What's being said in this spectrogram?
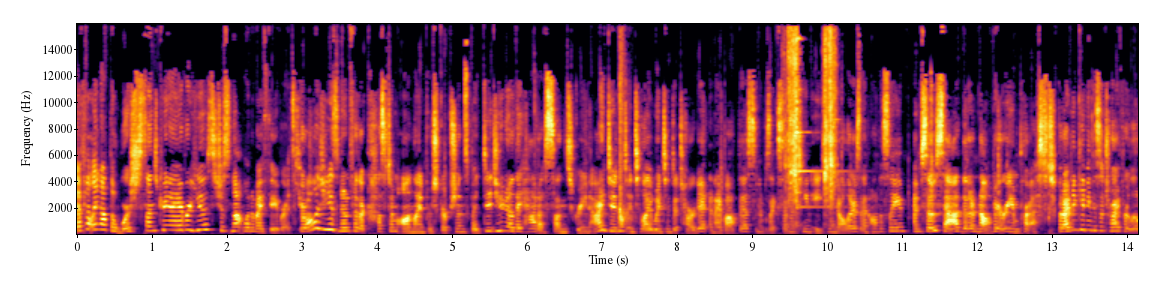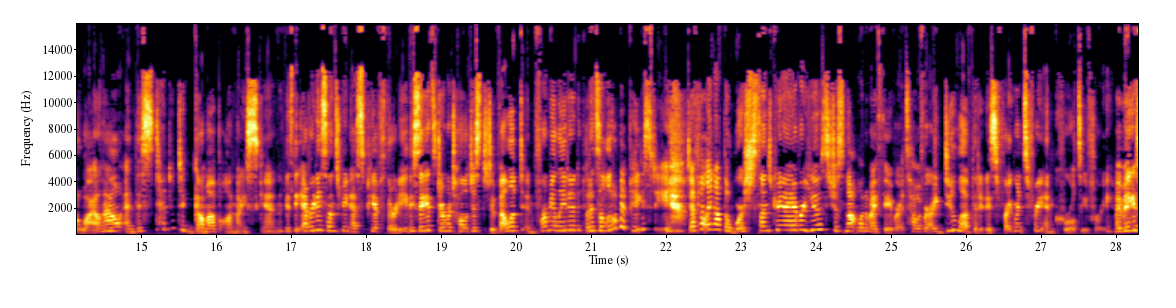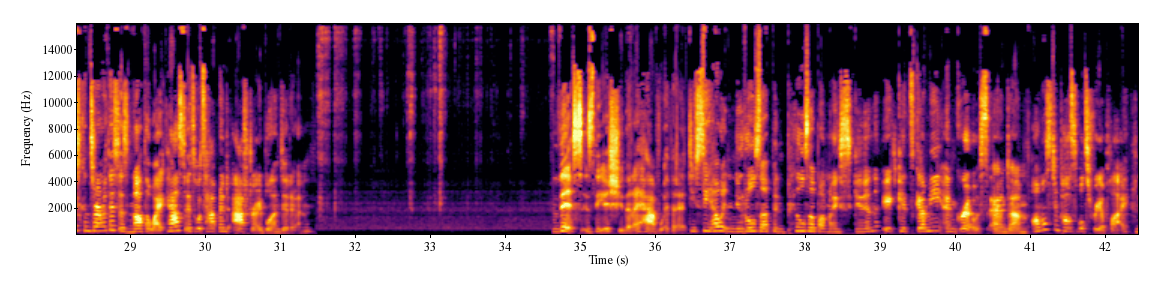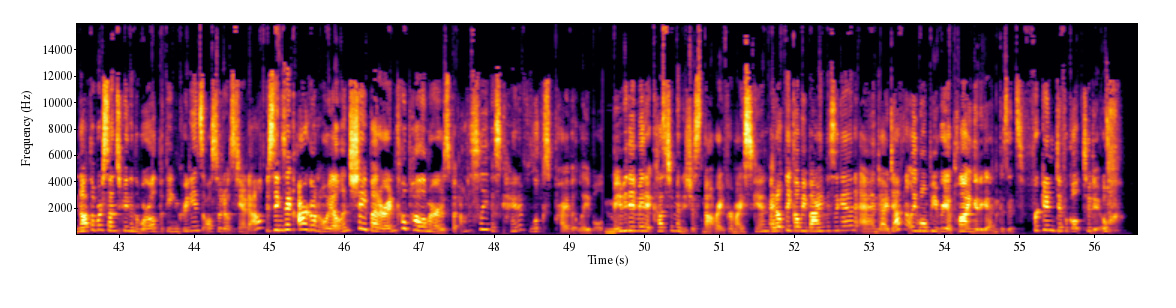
Definitely not the worst sunscreen I ever used, just not one of my favorites. Curology is known for their custom online prescriptions, but did you know they had a sunscreen? I didn't until I went into Target and I bought this and it was like $17, $18. And honestly, I'm so sad that I'm not very impressed. But I've been giving this a try for a little while now and this tended to gum up on my skin. It's the Everyday Sunscreen SPF 30. They say it's dermatologist developed and formulated, but it's a little bit pasty. Definitely not the worst sunscreen I ever used, just not one of my favorites. However, I do love that it is fragrance free and cruelty free. My biggest concern with this is not the white cast, it's what's happened after I blend it in. This is the issue that I have with it. Do you see how it noodles up and pills up on my skin? It gets gummy and gross and um, almost impossible to reapply. Not the worst sunscreen in the world, but the ingredients also don't stand out. There's things like argan oil and shea butter and copolymers, but honestly, this kind of looks private label. Maybe they made it custom and it's just not right for my skin. I don't think I'll be buying this again, and I definitely won't be reapplying it again because it's freaking difficult to do.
